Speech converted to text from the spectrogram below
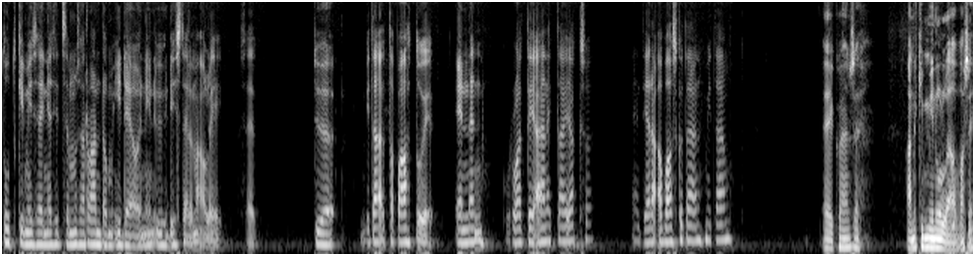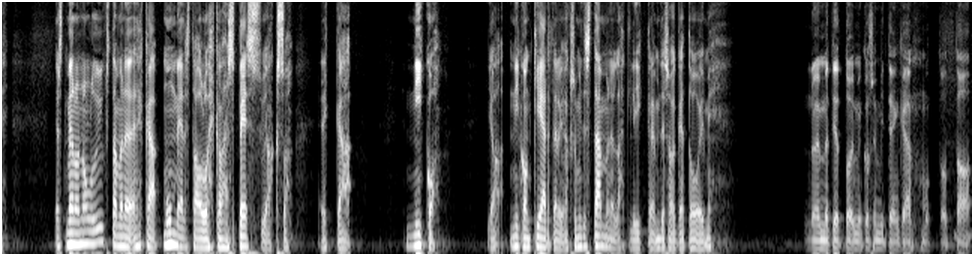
tutkimisen ja sitten semmoisen random ideoinnin yhdistelmä oli se työ, mitä tapahtui ennen kuin ruvettiin äänittää jaksoa. En tiedä, avasko tämä nyt mitään, mutta Eiköhän se ainakin minulle avasi. Ja sitten meillä on ollut yksi tämmöinen ehkä, mun mielestä on ollut ehkä vähän spessujakso, eli Niko ja Nikon kiertelyjakso. Miten tämmöinen lähti liikkeelle, miten se oikein toimi? No en mä tiedä toimiko se mitenkään, mutta tota,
